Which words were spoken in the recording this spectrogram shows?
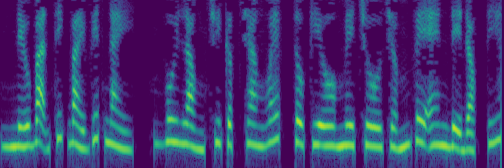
Nếu bạn thích bài viết này, vui lòng truy cập trang web tokyometro.vn để đọc tiếp.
